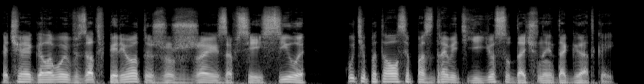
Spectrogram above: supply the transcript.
Качая головой взад-вперед и жужжа изо всей силы, Кути пытался поздравить ее с удачной догадкой.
